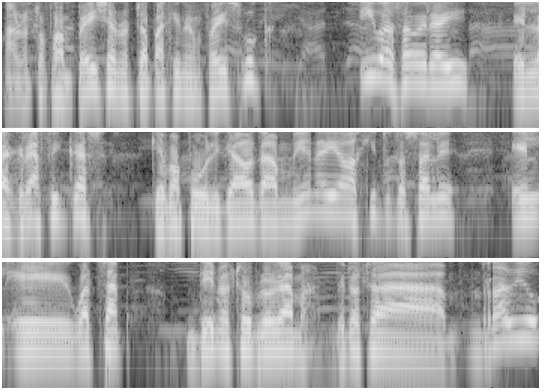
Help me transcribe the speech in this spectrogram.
a nuestro fanpage, a nuestra página en Facebook y vas a ver ahí en las gráficas que hemos publicado también. Ahí abajito te sale el eh, WhatsApp de nuestro programa, de nuestra radio,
